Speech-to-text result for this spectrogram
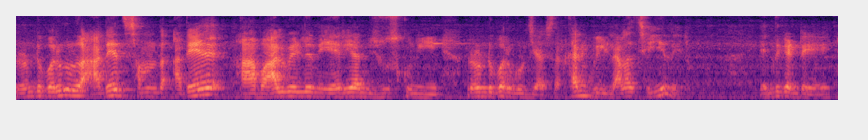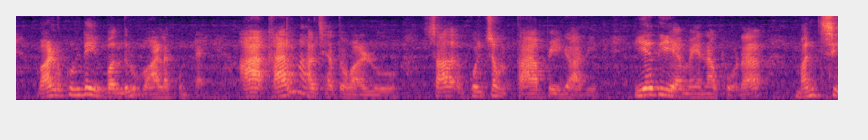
రెండు పరుగులు అదే సంద అదే ఆ బాల్ వెళ్ళిన ఏరియాని చూసుకుని రెండు పరుగులు చేస్తారు. కానీ వీళ్ళు అలా చేయలేరు. ఎందుకంటే వాళ్ళకుండే ఇబ్బందులు వాళ్ళకుంటాయి. ఆ కారణాల చేత వాళ్ళు సా కొంచెం తాపీగా అది. ఏది ఏమైనా కూడా మంచి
